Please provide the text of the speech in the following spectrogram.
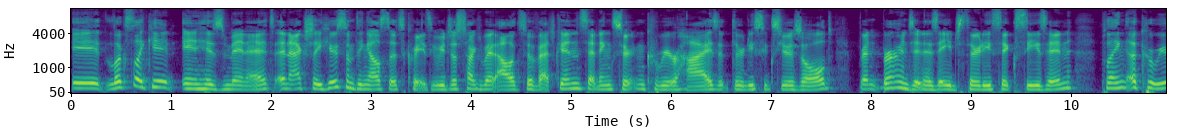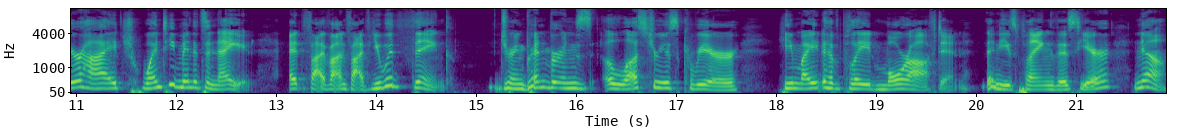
It looks like it in his minutes. And actually, here's something else that's crazy. We just talked about Alex Ovechkin setting certain career highs at 36 years old. Brent Burns in his age 36 season playing a career high 20 minutes a night at five on five. You would think during Brent Burns' illustrious career, he might have played more often than he's playing this year. No,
